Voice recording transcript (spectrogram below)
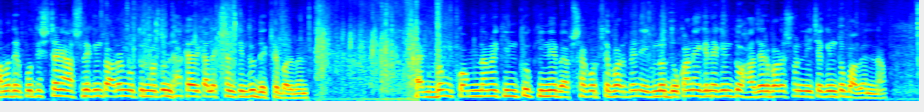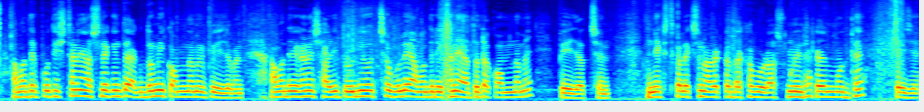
আমাদের প্রতিষ্ঠানে আসলে কিন্তু আরও নতুন নতুন ঢাকার কালেকশন কিন্তু দেখতে পারবেন। একদম কম দামে কিন্তু কিনে ব্যবসা করতে পারবেন। এগুলো দোকানে গেলে কিন্তু হাজার বারোশোর নিচে কিন্তু পাবেন না। আমাদের প্রতিষ্ঠানে আসলে কিন্তু একদমই কম দামে পেয়ে যাবেন। আমাদের এখানে শাড়ি তৈরি হচ্ছে বলে আমাদের এখানে এতটা কম দামে পেয়ে যাচ্ছেন। নেক্সট কালেকশন আরেকটা দেখাবো রাসমণি ঢাকার মধ্যে। এই যে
